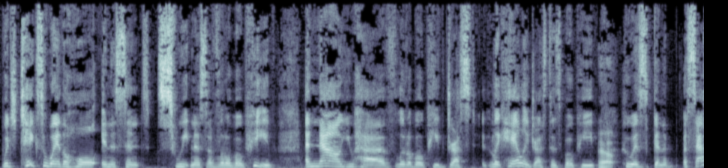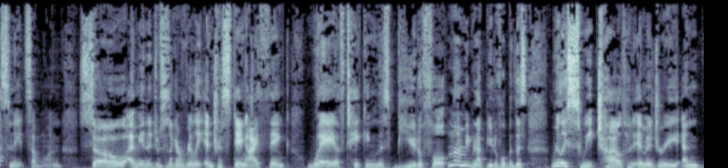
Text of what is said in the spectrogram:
which takes away the whole innocent sweetness of little Bo Peep. And now you have little Bo Peep dressed like Haley dressed as Bo Peep, Yeah. who is going to assassinate someone. So, I mean, it just like a really interesting, I think, way of taking this beautiful, no, maybe not beautiful, but this really sweet childhood imagery and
